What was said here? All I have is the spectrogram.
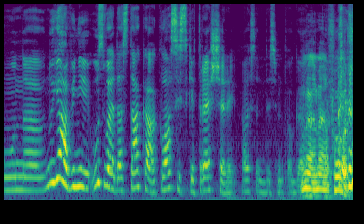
Un, uh, nu jā, viņi uzvedās tā kā klasiskie trešeri 80. gadu. Nē, nē, forši,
